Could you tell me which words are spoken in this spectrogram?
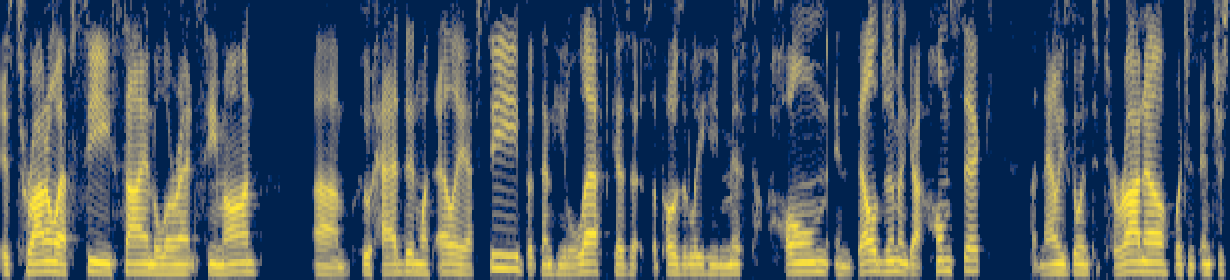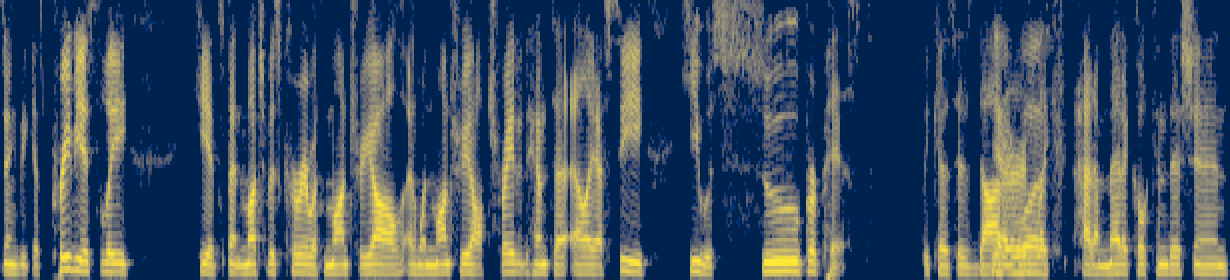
is Toronto FC signed Laurent Ciman, um, who had been with LAFC, but then he left because supposedly he missed home in Belgium and got homesick. But now he's going to Toronto, which is interesting because previously he had spent much of his career with Montreal, and when Montreal traded him to LAFC, he was super pissed because his daughter was. like had a medical condition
